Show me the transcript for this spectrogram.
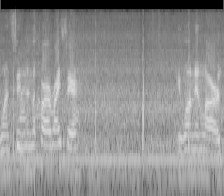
One sitting in the car right there. It won't enlarge.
